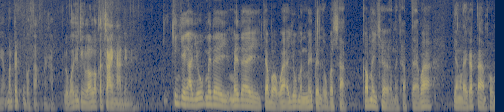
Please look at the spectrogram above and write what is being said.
เนี่ยมันเป็นอุปสรรคไหมครับ หรือว่าจริงๆแล้วเรากระจายงานยังไง จริงๆ อายุไม่ได้ไม่ได้จะบอกว่าอายุมันไม่เป็นอุปสรรคก็ไม่เชิงนะครับ แต่ว่าอย่างไรก็ตามผม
